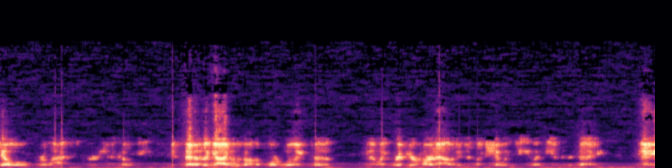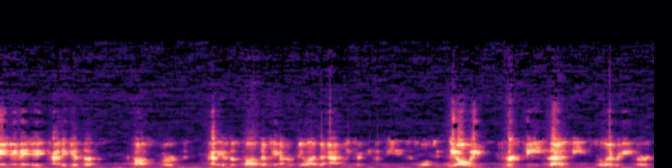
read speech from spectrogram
chill, relaxed version of Kobe instead of the guy who was on the floor willing to, you know, like rip your heart out and just like show it to you at the end of the day. And, and it, it kind of gives us pause for kind of gives us pause that we have to realize that athletes are human beings as well. Too. We always perceive that these celebrities are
